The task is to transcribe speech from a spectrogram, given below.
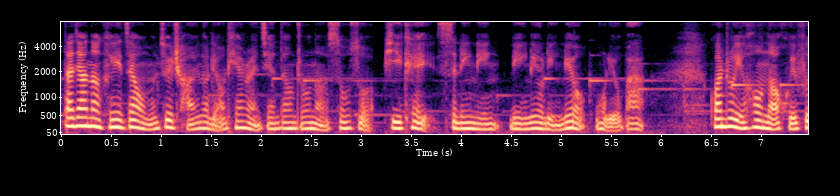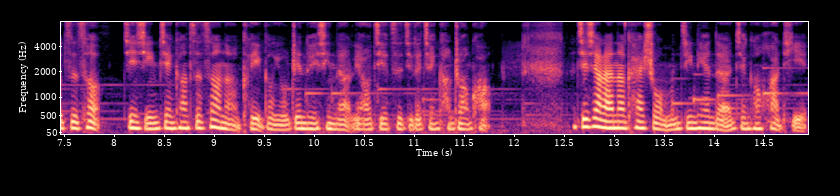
大家呢，可以在我们最常用的聊天软件当中呢，搜索 PK 四零零零六零六五六八，关注以后呢，回复自测进行健康自测呢，可以更有针对性的了解自己的健康状况。那接下来呢，开始我们今天的健康话题。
